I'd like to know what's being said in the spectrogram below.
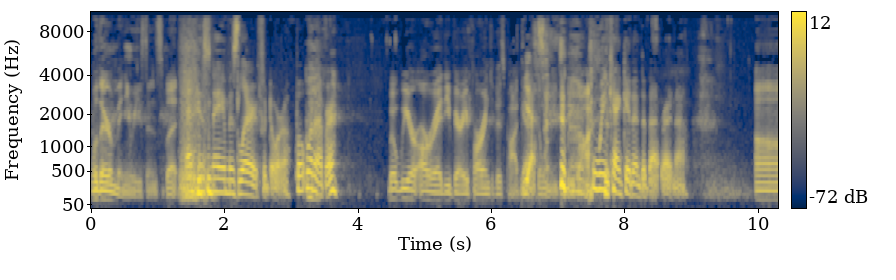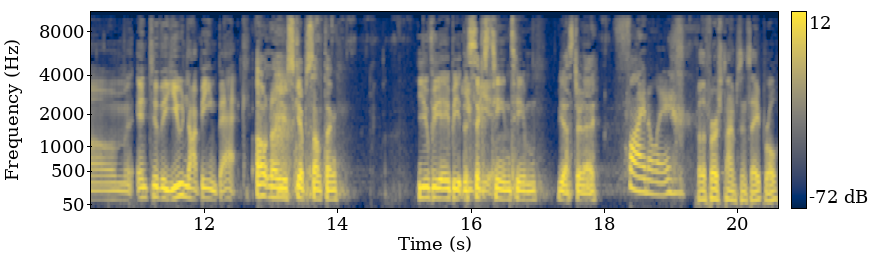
Well, there are many reasons, but And his name is Larry Fedora, but whatever. but we are already very far into this podcast Yes. and we need to move on. We can't get into that right now. um, into the you not being back. Oh no, you skipped something. UVA beat the UVA. 16 team yesterday. Finally. For the first time since April.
